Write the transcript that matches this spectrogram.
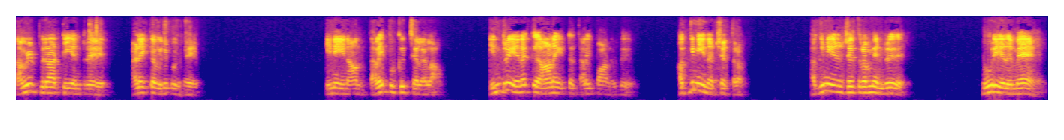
தமிழ் பிராட்டி என்று அழைக்க விரும்புகிறேன். இனி நாம் தலைப்புக்கு செல்லலாம். இன்று எனக்கு ஆணையிட்ட தலைப்பானது அக்னி நட்சத்திரம். அக்னி நட்சத்திரம் என்று கூறியதுமே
